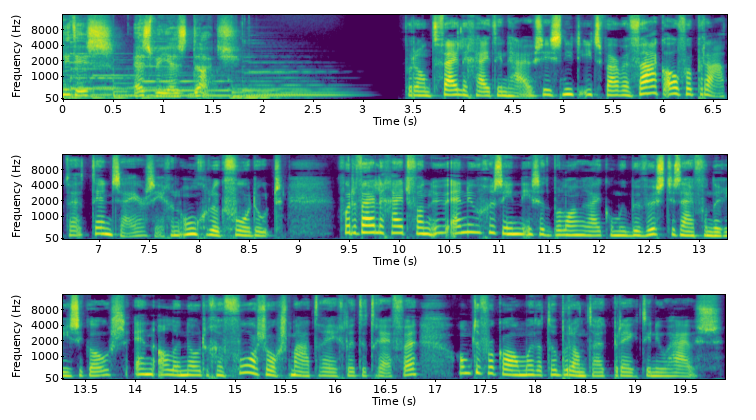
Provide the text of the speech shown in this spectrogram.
Dit is SBS Dutch. Brandveiligheid in huis is niet iets waar we vaak over praten, tenzij er zich een ongeluk voordoet. Voor de veiligheid van u en uw gezin is het belangrijk om u bewust te zijn van de risico's en alle nodige voorzorgsmaatregelen te treffen om te voorkomen dat er brand uitbreekt in uw huis.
